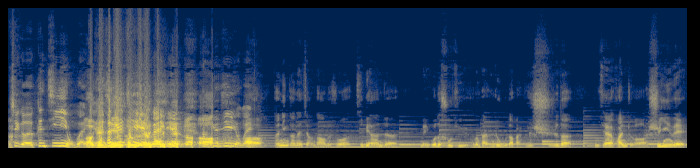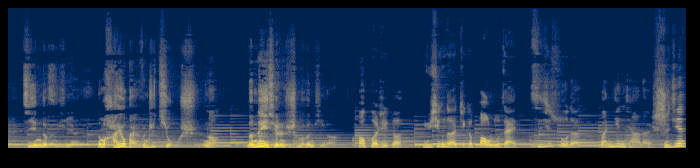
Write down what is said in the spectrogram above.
这个跟基因有关系，啊跟基因有关系，啊跟基因有 关系。啊但您刚才讲到了说，即便按照美国的数据，可能百分之五到百分之十的乳腺癌患者是因为基因的问题，那么还有百分之九十呢？那那些人是什么问题呢？包括这个女性的这个暴露在雌激素的环境下的时间，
